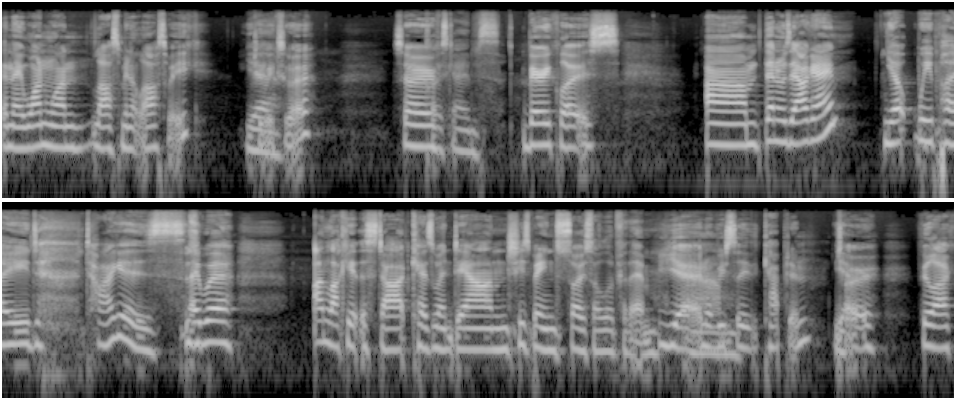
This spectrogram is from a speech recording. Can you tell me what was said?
Then they won one last minute last week, yeah. two weeks ago. So Close games. very close. Um, then it was our game. Yep, we played Tigers. They were unlucky at the start. Kez went down. She's been so solid for them. Yeah, and Um, obviously the captain. yeah. So I feel like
